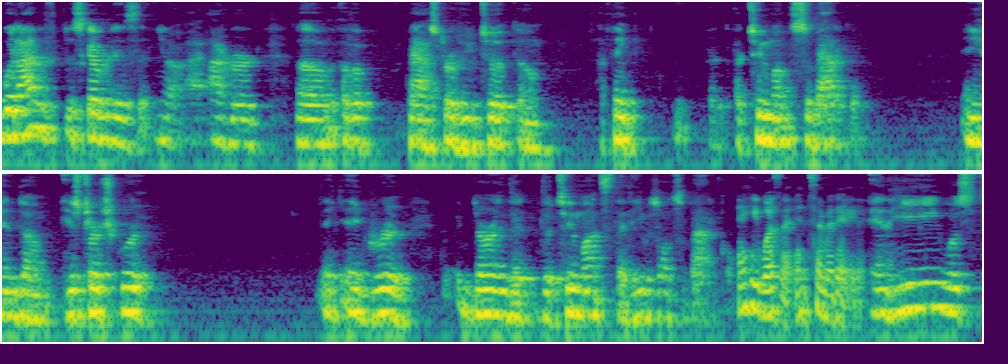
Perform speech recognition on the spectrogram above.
what I've discovered is that, you know, I, I heard of, of a pastor who took, um, I think, a, a two month sabbatical, and um, his church grew. It, it, grew during the, the two months that he was on sabbatical. And he wasn't intimidated. And he was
